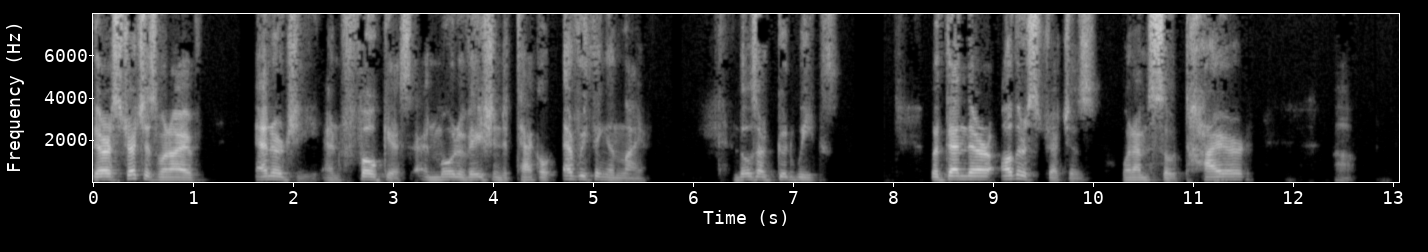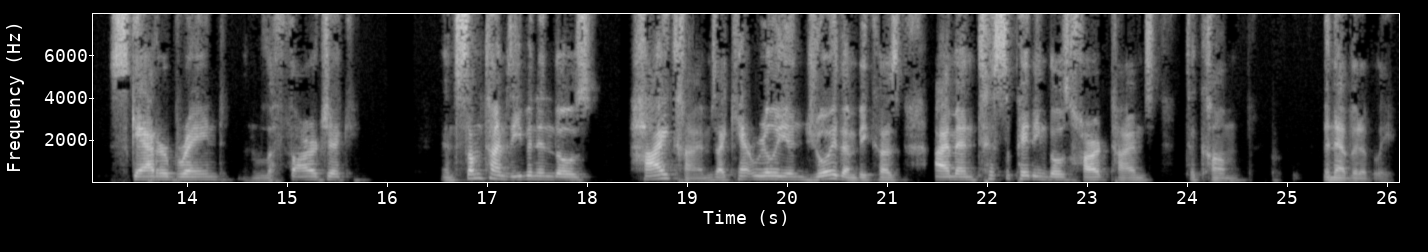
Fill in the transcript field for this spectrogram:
There are stretches when I have energy and focus and motivation to tackle everything in life. And those are good weeks. But then there are other stretches when I'm so tired scatterbrained, lethargic. And sometimes, even in those high times, I can't really enjoy them because I'm anticipating those hard times to come inevitably.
